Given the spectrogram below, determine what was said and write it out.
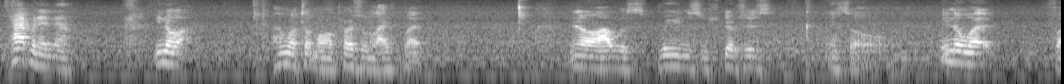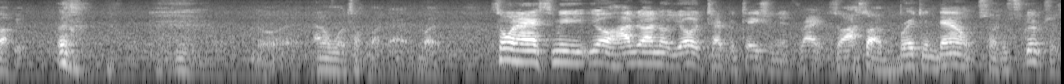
It's happening now. You know, I don't want to talk about my personal life, but you know, I was reading some scriptures, and so, you know what? Fuck it. you know, I don't want to talk about that. But someone asked me, yo, how do I know your interpretation is right? So I started breaking down certain scriptures.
